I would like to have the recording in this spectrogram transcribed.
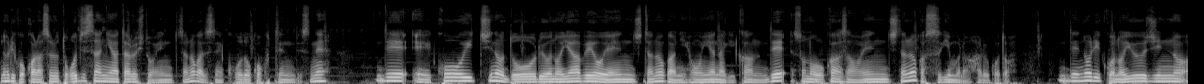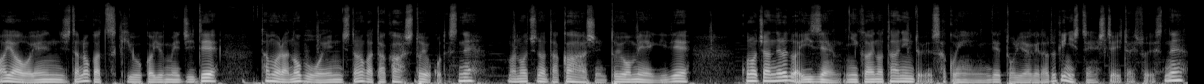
のり子からするとおじさんにあたる人を演じたのがですね、コード国天ですね。で、えー、高一の同僚の矢部を演じたのが日本柳寛で、そのお母さんを演じたのが杉村春子と。で、のり子の友人の綾を演じたのが月岡夢二で、田村信を演じたのが高橋豊子ですね。まあ、後の高橋豊名義で、このチャンネルでは以前、2階の他人という作品で取り上げた時に出演していた人ですね。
